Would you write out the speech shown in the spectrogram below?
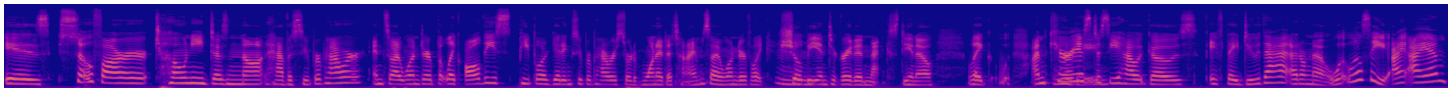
is so far Tony does not have a superpower. And so I wonder but like all these people are getting superpowers sort of one at a time, so I wonder if like she'll be hmm. integrated next, you know? Like I'm curious Maybe. to see how it goes. If they do that, I don't know. We'll, we'll see. I I am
